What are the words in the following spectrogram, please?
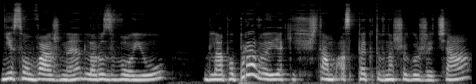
nie są ważne dla rozwoju, dla poprawy jakichś tam aspektów naszego życia.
